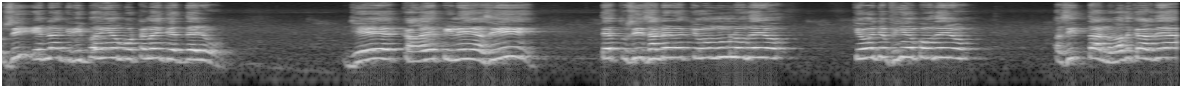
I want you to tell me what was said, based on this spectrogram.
ਤੁਸੀਂ ਇਹਨਾਂ ਗਰੀਬਾਂ ਦੀਆਂ ਵੋਟਾਂ ਨਾਲ ਜਿੱਤਦੇ ਜੋ ਜੇ ਕਾਲੇ ਪੀਲੇ ਅਸੀਂ, ਤੇ ਤੁਸੀਂ ਸਾਡੇ ਨਾਲ ਕਿਉਂ ਮੂੰਹ ਲਾਉਂਦੇ ਜੋ ਕਿਉਂ ਜੱਫੀਆਂ ਪਾਉਂਦੇ ਜੋ ਅਸੀਂ ਧੰਨਵਾਦ ਕਰਦੇ ਆ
